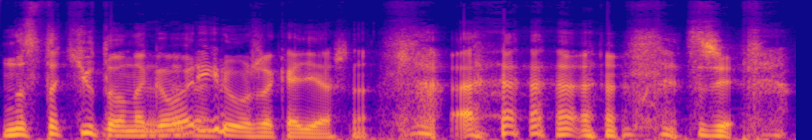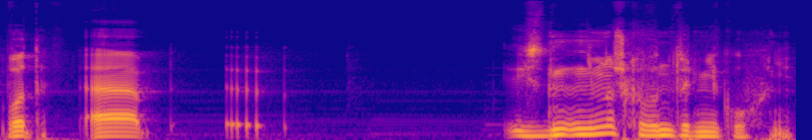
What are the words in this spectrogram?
на статью-то наговорили уже, конечно. Слушай, вот э, э, немножко внутренней кухни.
